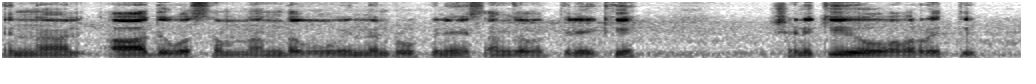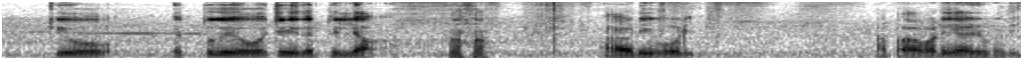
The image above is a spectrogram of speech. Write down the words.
എന്നാൽ ആ ദിവസം നന്ദഗോവിന്ദൻ ട്രൂപ്പിനെ സംഗമത്തിലേക്ക് ക്ഷണിക്കുകയോ അവർ എത്തിക്കുകയോ എത്തുകയോ ചെയ്തിട്ടില്ല. അടിപൊളി. അപ്പോൾ അവിടെ അഴിമതി.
